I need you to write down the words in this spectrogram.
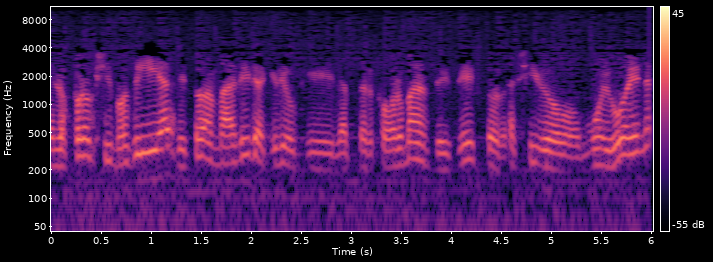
en los próximos días. De todas maneras, creo que la performance de Néstor ha sido muy buena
